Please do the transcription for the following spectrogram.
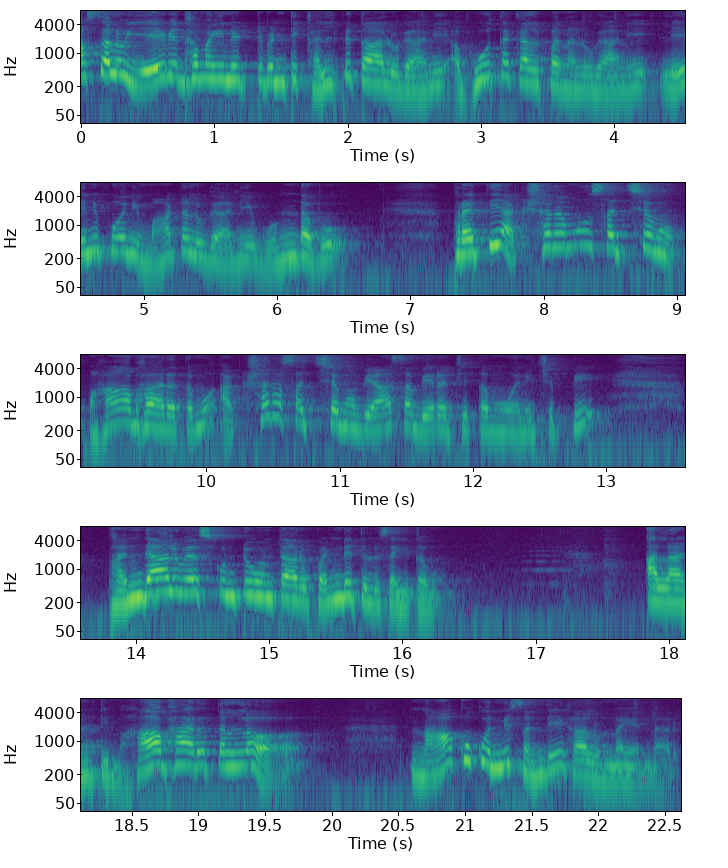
అసలు ఏ విధమైనటువంటి కల్పితాలు కానీ అభూత కల్పనలు కానీ లేనిపోని మాటలు కానీ ఉండవు. ప్రతి అక్షరము సత్యము మహాభారతము అక్షర సత్యము వ్యాస విరచితము అని చెప్పి పందాలు వేసుకుంటూ ఉంటారు పండితులు సైతము. అలాంటి మహాభారతంలో నాకు కొన్ని సందేహాలు ఉన్నాయన్నారు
